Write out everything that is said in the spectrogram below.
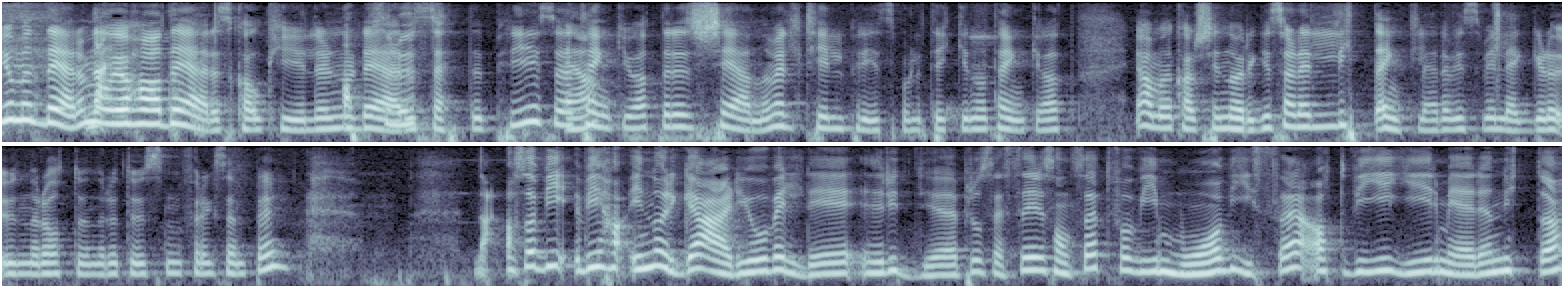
jo, men dere må Nei. jo ha deres kalkyler når Absolutt. dere setter pris. Og jeg ja. tenker jo at dere tjener vel til prispolitikken og tenker at ja, men kanskje i Norge så er det litt enklere hvis vi legger det under 800 000 f.eks. Nei, altså vi, vi ha, I Norge er det jo veldig ryddige prosesser, sånn sett, for vi må vise at vi gir mer nytte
